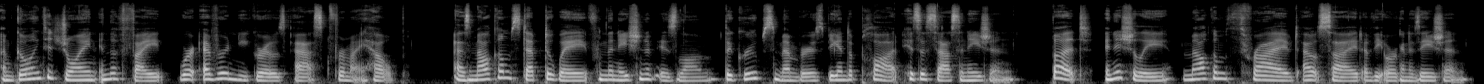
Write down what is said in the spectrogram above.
I'm going to join in the fight wherever Negroes ask for my help. As Malcolm stepped away from the Nation of Islam, the group's members began to plot his assassination. But initially, Malcolm thrived outside of the organization.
